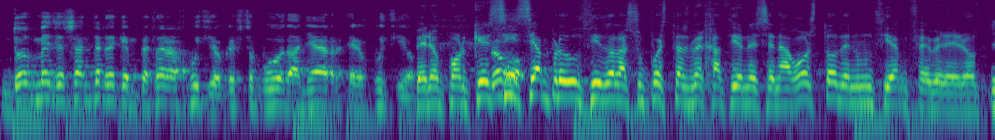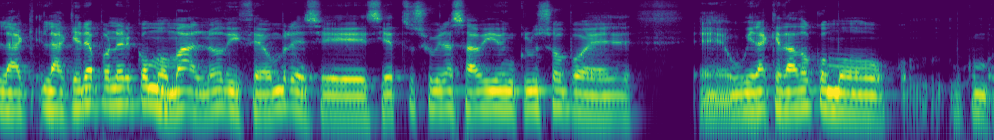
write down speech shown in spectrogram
dos meses antes de que empezara el juicio, que esto pudo dañar el juicio. Pero ¿por qué si se han producido las supuestas vejaciones en agosto, denuncia en febrero? La, quiere poner como mal, ¿no? Dice, hombre, si, si esto se hubiera sabido incluso, pues eh, hubiera quedado como, como,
